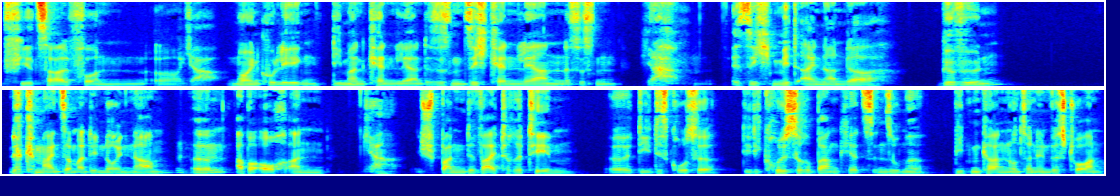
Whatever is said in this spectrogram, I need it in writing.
Vielzahl von äh, ja, neuen Kollegen, die man kennenlernt. Es ist ein sich kennenlernen, es ist ein ja, sich miteinander gewöhnen, gemeinsam an den neuen Namen, mhm. ähm, aber auch an ja, spannende weitere Themen, äh, die das große, die die größere Bank jetzt in Summe bieten kann unseren Investoren.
